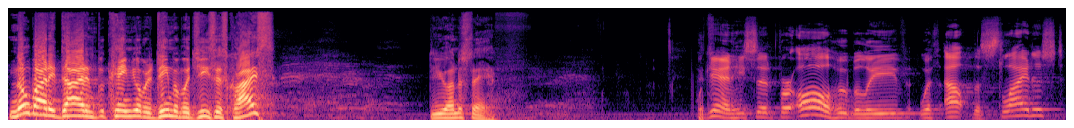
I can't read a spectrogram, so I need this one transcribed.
Nobody died and became your redeemer but Jesus Christ. Do you understand? Again, he said, For all who believe without the slightest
